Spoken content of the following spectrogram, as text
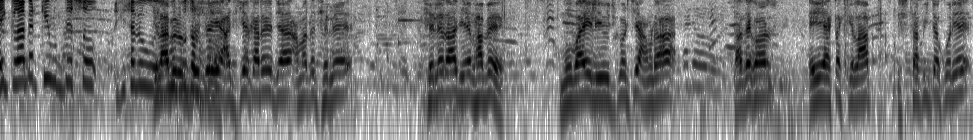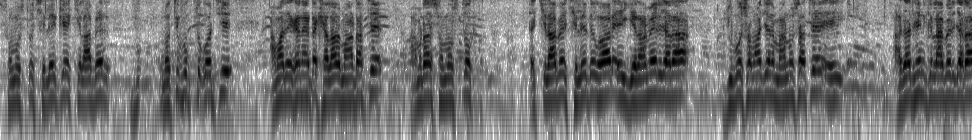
এই ক্লাবের কি উদ্দেশ্য হিসাবে ক্লাবের উদ্দেশ্যে আজকের কারে যা আমাদের ছেলে ছেলেরা যেভাবে মোবাইল ইউজ করছে আমরা তাদের ঘর এই একটা ক্লাব স্থাপিত করে সমস্ত ছেলেকে ক্লাবের নথিভুক্ত করছি। আমাদের এখানে একটা খেলার মাঠ আছে। আমরা সমস্ত ক্লাবের ছেলেদের ঘর, এই গ্রামের যারা যুব সমাজের মানুষ আছে, এই আজাদহীন ক্লাবের যারা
